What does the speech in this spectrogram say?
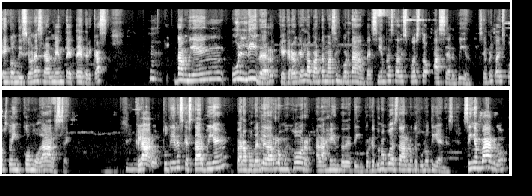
en condiciones realmente tétricas, también un líder, que creo que es la parte más importante, siempre está dispuesto a servir, siempre está dispuesto a incomodarse. Claro, tú tienes que estar bien para poderle dar lo mejor a la gente de ti, porque tú no puedes dar lo que tú no tienes. Sin embargo,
